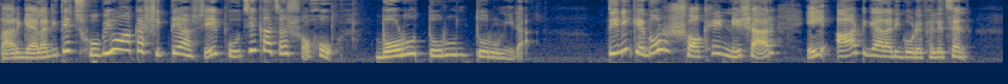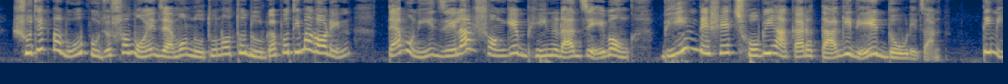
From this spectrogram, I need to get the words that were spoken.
তার গ্যালারিতে ছবিও আঁকা শিখতে আসে কচি কাঁচা সহ বড় তরুণ তরুণীরা। তিনি কেবল শখের নেশার এই আর্ট গ্যালারি গড়ে ফেলেছেন। সুজিতবাবু পুজোর সময় যেমন নতুনত্ব দুর্গা প্রতিমা গড়েন, তেমনি জেলার সঙ্গে ভিন রাজ্যে এবং ভিন দেশে ছবি আঁকার তাগিদে দৌড়ে যান। তিনি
